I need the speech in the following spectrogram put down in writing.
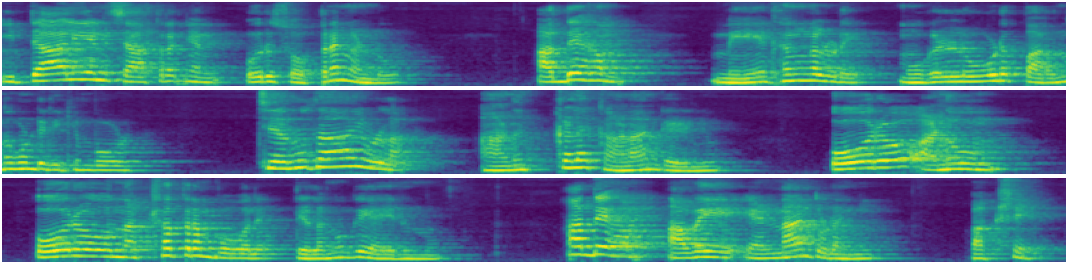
ഇറ്റാലിയൻ ശാസ്ത്രജ്ഞൻ ഒരു സ്വപ്നം കണ്ടു. അദ്ദേഹം മേഘങ്ങളുടെ മുകളിലൂടെ പറന്നുകൊണ്ടിരിക്കുമ്പോൾ ചെറുതായുള്ള അണുക്കളെ കാണാൻ കഴിഞ്ഞു. ഓരോ അണുവും ഓരോ നക്ഷത്രം പോലെ തിളങ്ങുകയായിരുന്നു. അദ്ദേഹം അവയെ എണ്ണാൻ തുടങ്ങി. പക്ഷേ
